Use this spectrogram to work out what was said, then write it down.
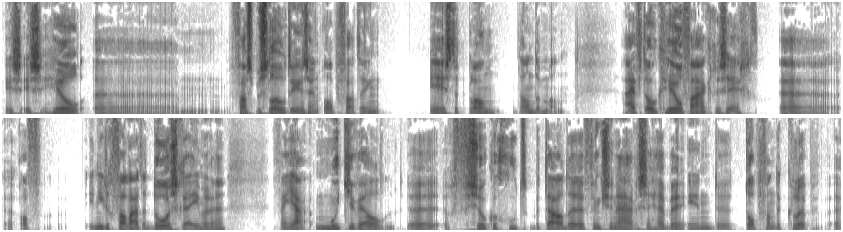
is, is heel ehm, vastbesloten in zijn opvatting. Eerst het plan, dan de man. Hij heeft ook heel vaak gezegd, eh, of in ieder geval laten doorschemeren... van ja, moet je wel eh, zulke goed betaalde functionarissen hebben in de top van de club? Eh,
